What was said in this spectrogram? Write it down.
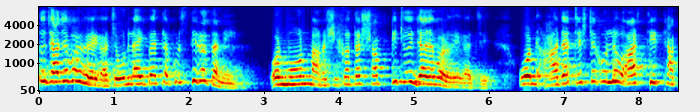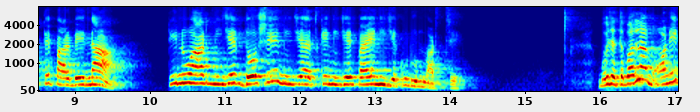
তো যাযাবর হয়ে গেছে, ওর লাইফে একটা কোনো স্থিরতা নেই। ওর মন, মানসিকতা সব কিছুই যাযাবর হয়ে গেছে। ও হাজার চেষ্টা করলেও আর স্থির থাকতে পারবে না। টিনু আর নিজের দোষে নিজে আজকে নিজের পায়ে নিজে কুড়ুল মারছে। বোঝাতে পারলাম? অনেক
